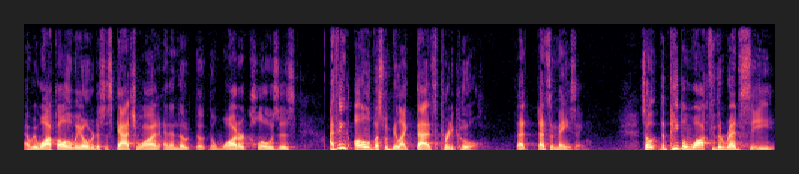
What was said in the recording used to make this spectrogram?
And we walk all the way over to Saskatchewan, and then the, the, the water closes. I think all of us would be like, that's pretty cool. That, that's amazing. So the people walk through the Red Sea.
